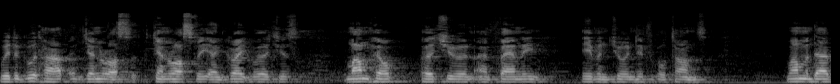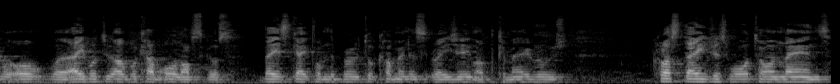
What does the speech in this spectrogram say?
With a good heart and generos- generosity and great virtues, Mum helped her children and family even during difficult times. Mum and Dad were, all, were able to overcome all obstacles. They escaped from the brutal communist regime of the Khmer Rouge, crossed dangerous war-torn lands,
